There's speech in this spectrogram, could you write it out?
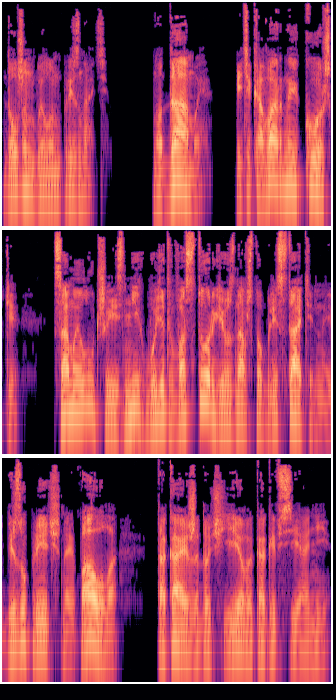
должен был он признать. Но дамы, эти коварные кошки. Самый лучший из них будет в восторге, узнав, что блистательная, безупречная Паула такая же дочь Евы, как и все они.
